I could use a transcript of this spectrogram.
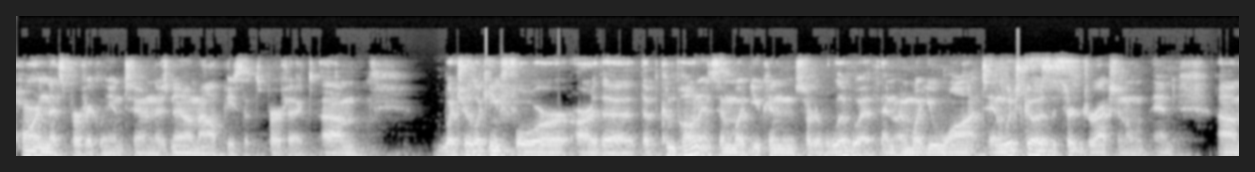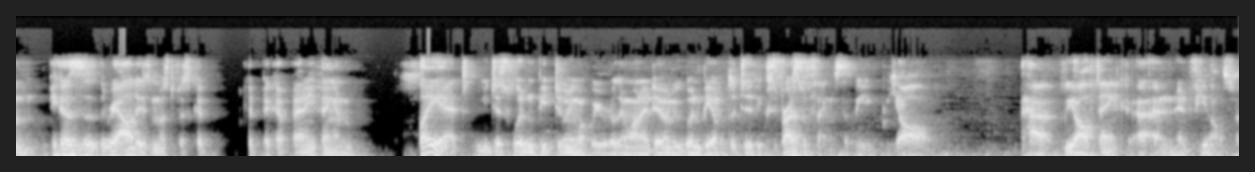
horn that's perfectly in tune. There's no mouthpiece that's perfect. Um, what you're looking for are the the components and what you can sort of live with and, and what you want and which goes a certain direction and um, because the reality is most of us could could pick up anything and play it we just wouldn't be doing what we really want to do and we wouldn't be able to do the expressive things that we, we all have we all think uh, and, and feel so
